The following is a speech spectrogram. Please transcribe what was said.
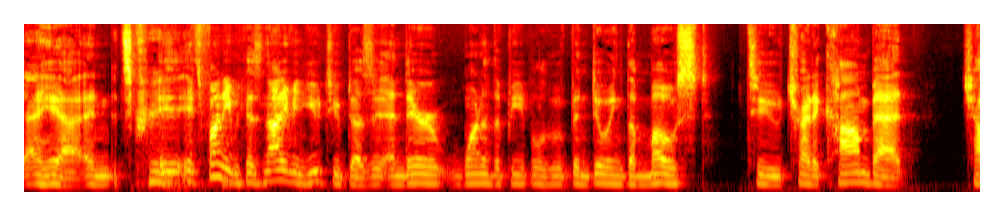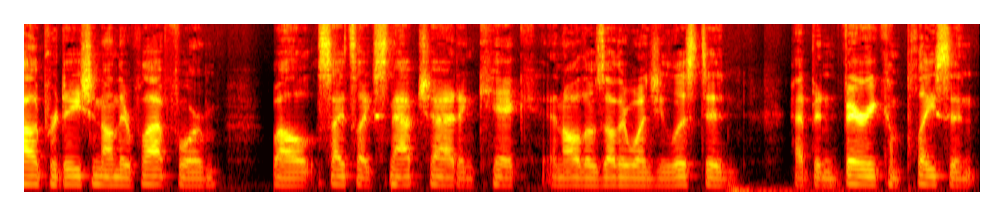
Uh, yeah, and It's crazy. It's funny because not even YouTube does it, and they're one of the people who've been doing the most to try to combat child predation on their platform, while sites like Snapchat and Kik and all those other ones you listed have been very complacent.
